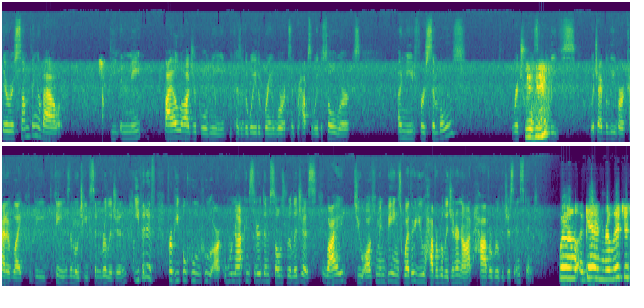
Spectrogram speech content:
there was something about the innate biological need, because of the way the brain works and perhaps the way the soul works, a need for symbols, rituals, mm-hmm. and beliefs which I believe are kind of like the themes, the motifs in religion. Even if for people who, who are who not consider themselves religious, why do all human beings, whether you have a religion or not, have a religious instinct? Well, again, religious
